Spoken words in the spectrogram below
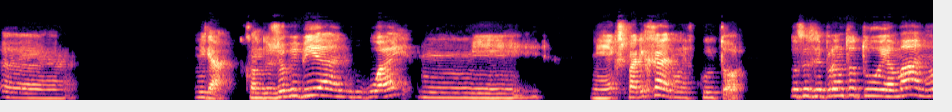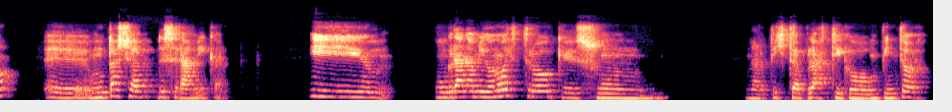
Eh, mira, cuando yo vivía en Uruguay, mi, mi expareja era un escultor. Entonces de pronto tuve a mano eh, un taller de cerámica. Y un gran amigo nuestro, que es un, artista plástico, un pintor,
